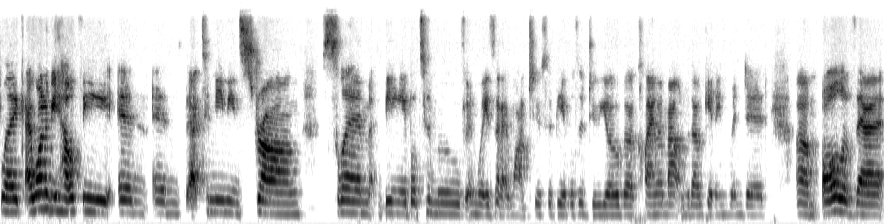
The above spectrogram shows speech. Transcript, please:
like I want to be healthy and and that to me means strong slim, being able to move in ways that I want to. So be able to do yoga, climb a mountain without getting winded, um, all of that.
